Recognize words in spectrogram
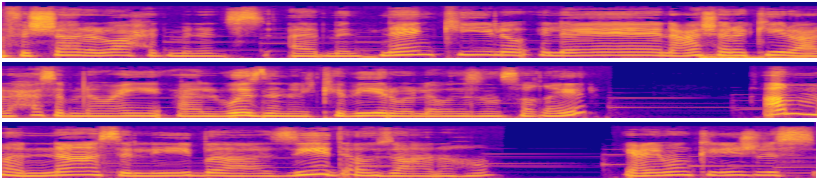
في الشهر الواحد من الس- من 2 كيلو إلين 10 كيلو على حسب نوعية الوزن الكبير ولا وزن صغير. أما الناس اللي يبغى يزيد أوزانهم يعني ممكن يجلس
